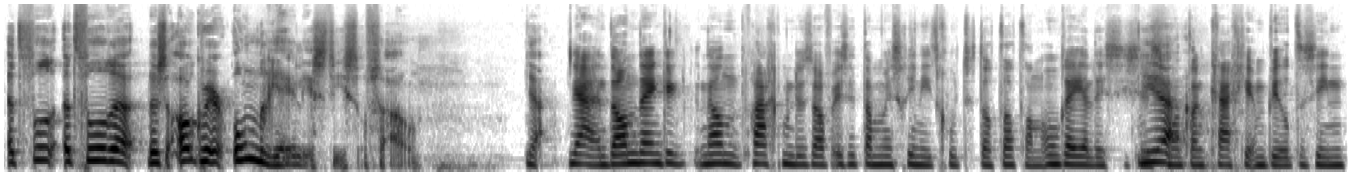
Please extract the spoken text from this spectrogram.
Het voelde, het voelde dus ook weer onrealistisch of zo. Ja. Ja, en dan denk ik, dan vraag ik me dus af, is het dan misschien niet goed dat dat dan onrealistisch is? Ja. Want dan krijg je een beeld te zien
